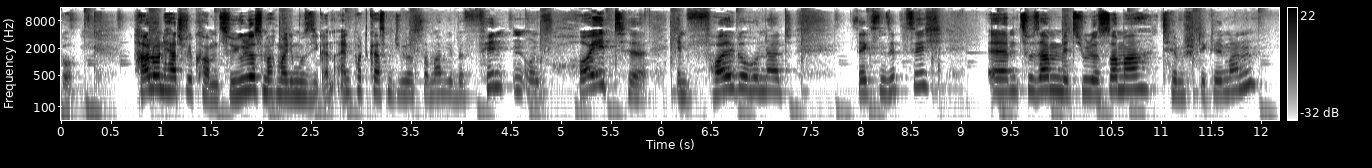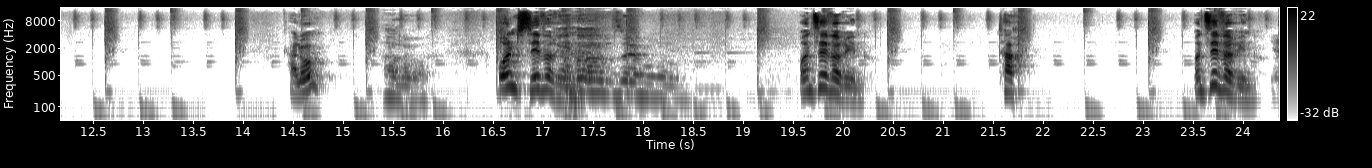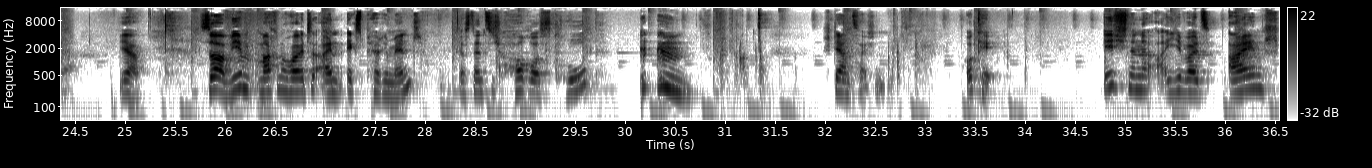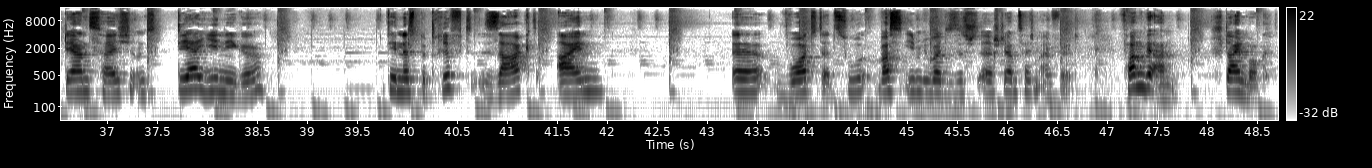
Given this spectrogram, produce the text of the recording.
go. Hallo und herzlich willkommen zu Julius Mach mal die Musik an. Ein Podcast mit Julius Sommer. Wir befinden uns heute in Folge 176 ähm, zusammen mit Julius Sommer, Tim Stickelmann. Hallo? Hallo. Und Severin. Servus. Und Severin. Tag. Und Severin. Ja. Ja. So, wir machen heute ein Experiment. Das nennt sich Horoskop. Sternzeichen. Okay. Ich nenne jeweils ein Sternzeichen und derjenige, den das betrifft, sagt ein äh, Wort dazu, was ihm über dieses äh, Sternzeichen einfällt. Fangen wir an. Steinbock.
